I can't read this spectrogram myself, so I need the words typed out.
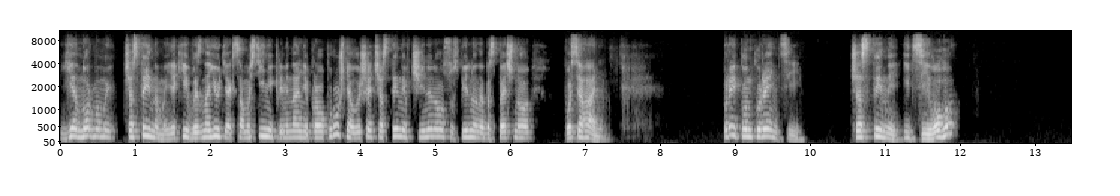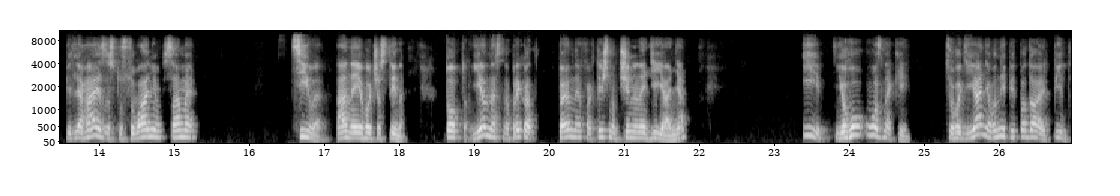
є нормами частинами, які визнають як самостійні кримінальні правопорушення лише частини вчиненого суспільно небезпечного посягання. При конкуренції частини і цілого підлягає застосуванню саме ціле, а не його частина. Тобто, є в нас, наприклад, певне фактично вчинене діяння, і його ознаки цього діяння вони підпадають під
